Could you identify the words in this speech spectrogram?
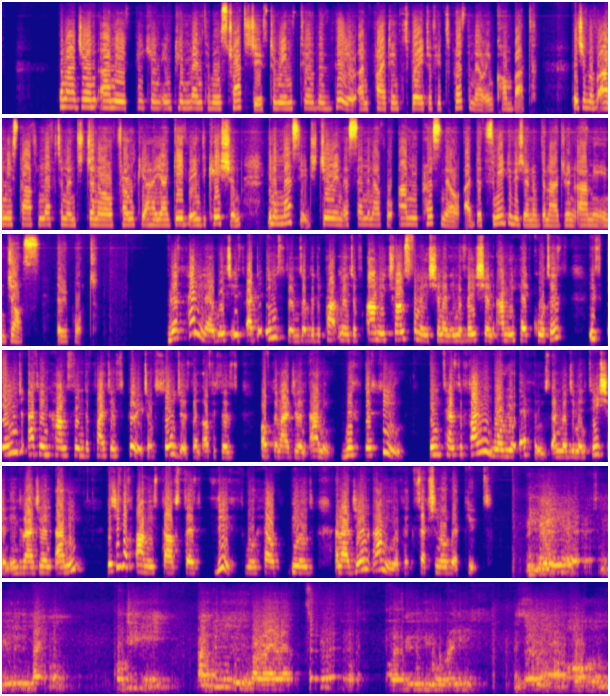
The Nigerian Army is seeking implementable strategies to reinstill the zeal and fighting spirit of its personnel in combat. The Chief of Army Staff Lieutenant General Farouk Yahaya gave the indication in a message during a seminar for Army personnel at the 3 Division of the Nigerian Army in Jos. The report. The seminar, which is at the instance of the Department of Army Transformation and Innovation Army Headquarters, is aimed at enhancing the fighting spirit of soldiers and officers of the Nigerian Army, with the theme Intensifying Warrior Ethos and Regimentation in the Nigerian Army the Chief of Army Staff said this will help build a Nigerian army of exceptional repute. Instead of all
